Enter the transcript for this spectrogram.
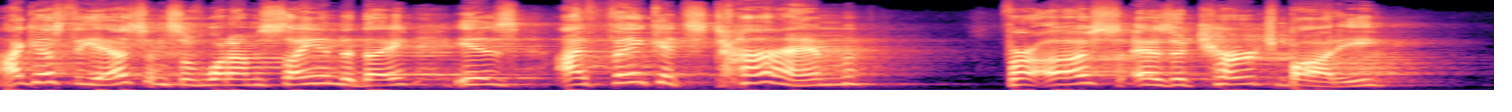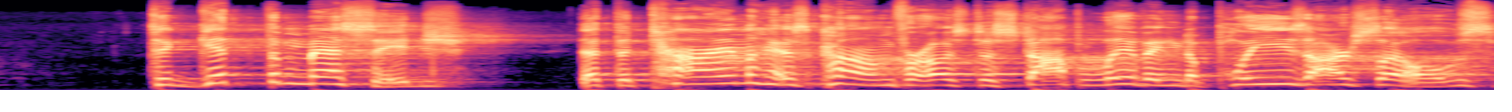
I guess the essence of what I'm saying today is I think it's time for us as a church body to get the message that the time has come for us to stop living to please ourselves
